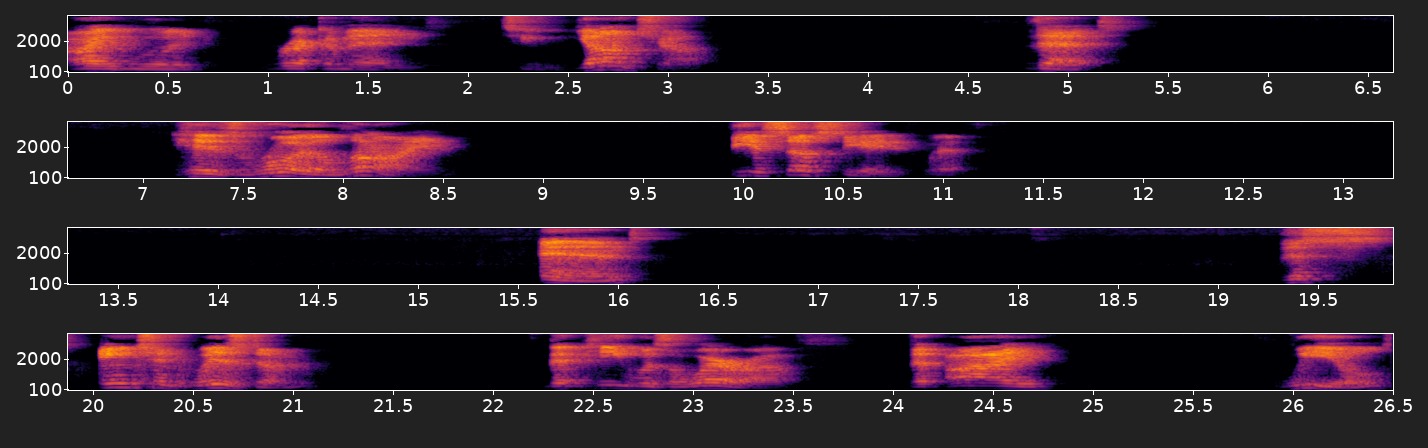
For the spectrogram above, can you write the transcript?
I would recommend to Yamcha that his royal line be associated with. And this ancient wisdom that he was aware of, that I wield,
